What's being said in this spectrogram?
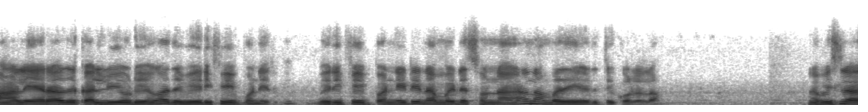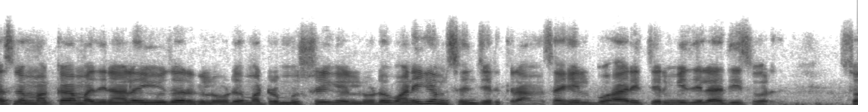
ஆனால் யாராவது கல்வியுடையவங்க அதை வெரிஃபை பண்ணியிருக்கு வெரிஃபை பண்ணிட்டு நம்ம கிட்ட சொன்னாங்கன்னா நம்ம அதை எடுத்துக்கொள்ளலாம். நபிஸ்லாஸ்லம் மக்கா மதினால யூதர்களோடு மற்றும் முஸ்லிம்களோடு வணிகம் செஞ்சிருக்கிறாங்க. சஹீல் புகாரி திருமீதியில் அதிஸ் வருது. ஸோ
